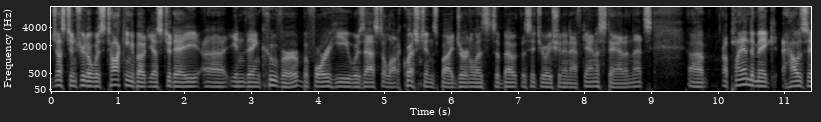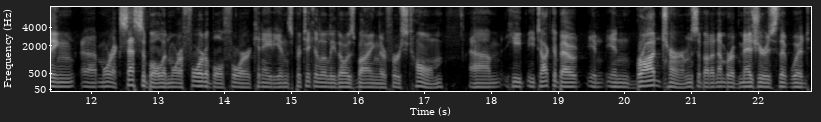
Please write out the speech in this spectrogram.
Justin Trudeau was talking about yesterday uh, in Vancouver before he was asked a lot of questions by journalists about the situation in Afghanistan. And that's uh, a plan to make housing uh, more accessible and more affordable for Canadians, particularly those buying their first home. Um, he, he talked about, in, in broad terms, about a number of measures that would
